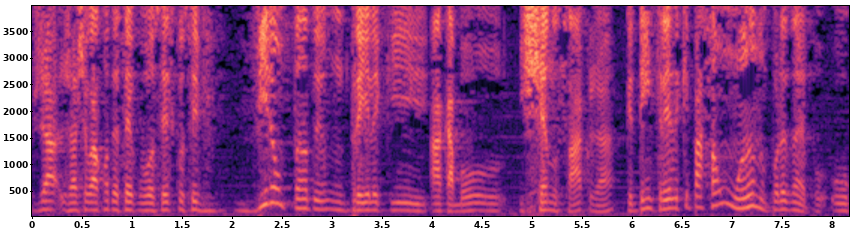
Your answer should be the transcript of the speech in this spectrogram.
já, já chegou a acontecer com vocês que vocês viram tanto um trailer que acabou enchendo o saco já? Porque tem trailer que passa um ano, por exemplo. O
